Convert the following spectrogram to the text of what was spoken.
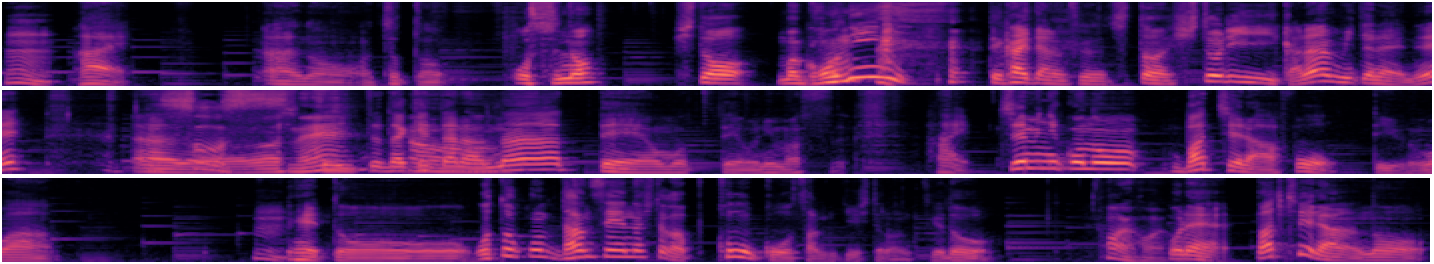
うん。はい。あのーちょっと推しの人、まあ、5人って書いてあるんですけどちょっと1人かな見てないんでね。あのーそうね。していただけたらなーって思っております。はい、ちなみにこの「バチェラー4」っていうのは、うん。えっ、と男男性の人がコウコウさんっていう人なんですけどはいはいこれ「バチェラー」の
